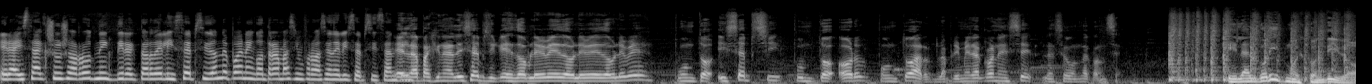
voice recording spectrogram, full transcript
Era Isaac Yuyo Rudnick, director del ISEPSI. ¿Dónde pueden encontrar más información del ISEPSI, Santi? En la página del ISEPSI, que es www.isepsi.org.ar. La primera con S, la segunda con C. El algoritmo escondido.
